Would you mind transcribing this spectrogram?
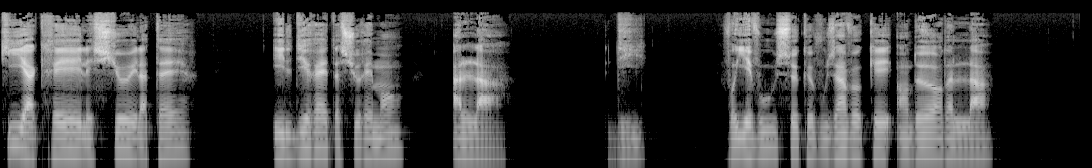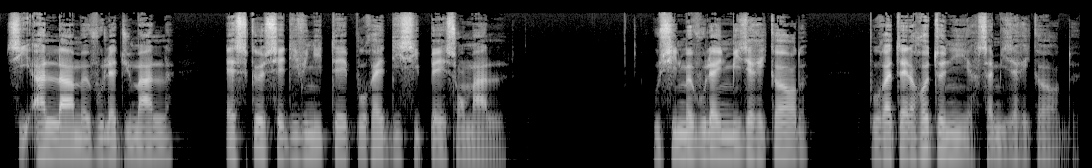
qui a créé les cieux et la terre, ils diraient assurément Allah. Dis, voyez-vous ce que vous invoquez en dehors d'Allah? Si Allah me voulait du mal, est-ce que ces divinités pourraient dissiper son mal? Ou s'il me voulait une miséricorde, pourrait-elle retenir sa miséricorde?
